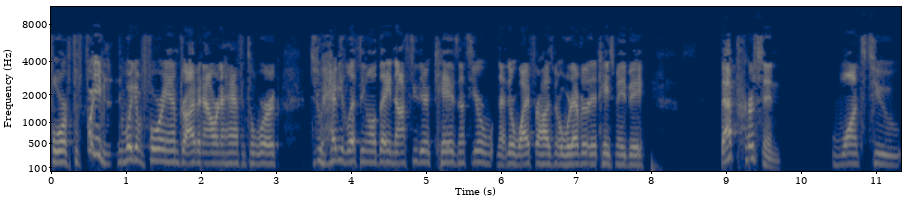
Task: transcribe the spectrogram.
Four, four, even wake up at 4 a.m., drive an hour and a half into work, do heavy lifting all day, not see their kids, not see your, their wife or husband or whatever the case may be. That person wants to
